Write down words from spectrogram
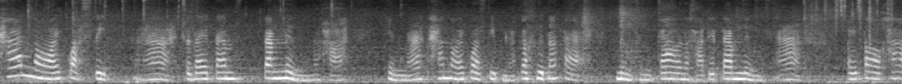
ถ้าน้อยกว่า 10อ่าจะได้แต้มแต้มหนึ่งนะคะ เห็นไหมถ้าน้อยกว่า 10นะก็คือตั้งแต่ 1 ถึง 9 นะคะ ได้แต้มหนึ่งอ่าไปต่อค่ะ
